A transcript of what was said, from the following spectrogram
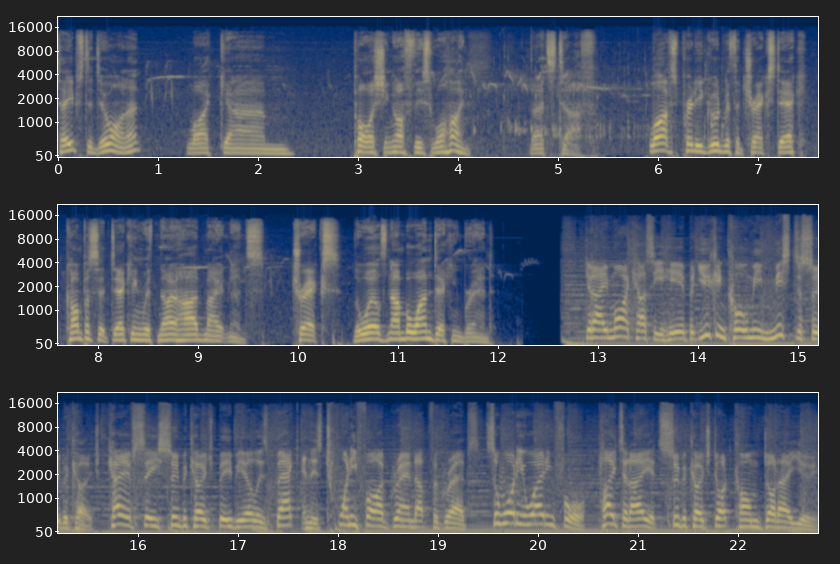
heaps to do on it, like um, polishing off this wine. That's tough. Life's pretty good with a Trex deck. Composite decking with no hard maintenance. Trex, the world's number one decking brand. G'day, Mike Hussey here, but you can call me Mr. Supercoach. KFC Supercoach BBL is back and there's 25 grand up for grabs. So what are you waiting for? Play today at supercoach.com.au.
